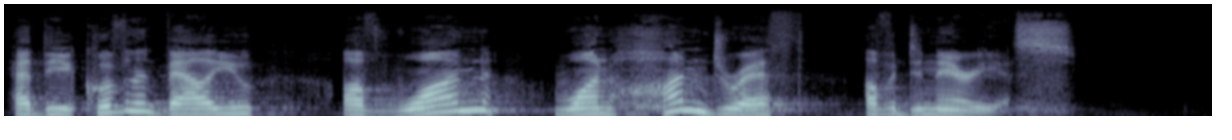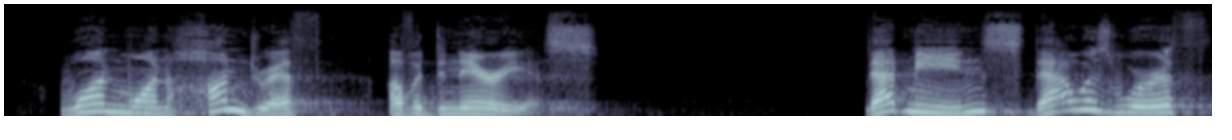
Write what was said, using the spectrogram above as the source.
had the equivalent value of one one hundredth of a denarius. One one hundredth of a denarius. That means that was worth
